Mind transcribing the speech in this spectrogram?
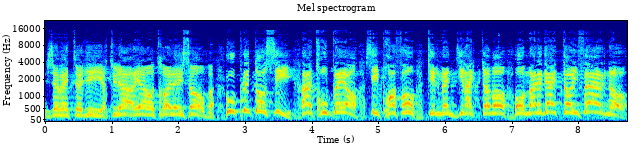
Je vais te dire, tu n'as rien entre les jambes. Ou plutôt si, un trou béant, si profond qu'il mène directement au maledetto inferno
